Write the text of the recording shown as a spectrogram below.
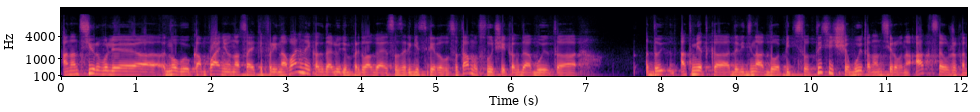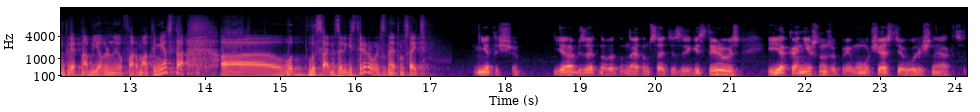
анонсировали а, новую кампанию на сайте Free Навальный, когда людям предлагается зарегистрироваться там, и в случае, когда будет отметка доведена до 500 тысяч, будет анонсирована акция, уже конкретно объявлен ее формат и место. А, вот вы сами зарегистрировались на этом сайте? Нет еще. Я обязательно на этом сайте зарегистрируюсь, и я, конечно же, приму участие в уличной акции.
